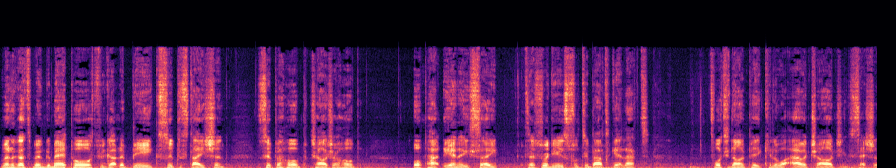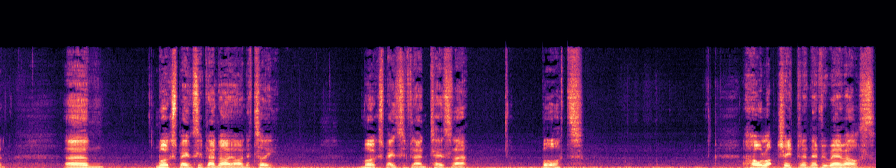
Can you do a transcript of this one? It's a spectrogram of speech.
when I go to Birmingham Airport, we've got a big super station, super hub, charger hub up at the NEC. So it's really useful to be able to get that 49p kilowatt hour charging session. Um, more expensive than Ionity, more expensive than Tesla, but a whole lot cheaper than everywhere else.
